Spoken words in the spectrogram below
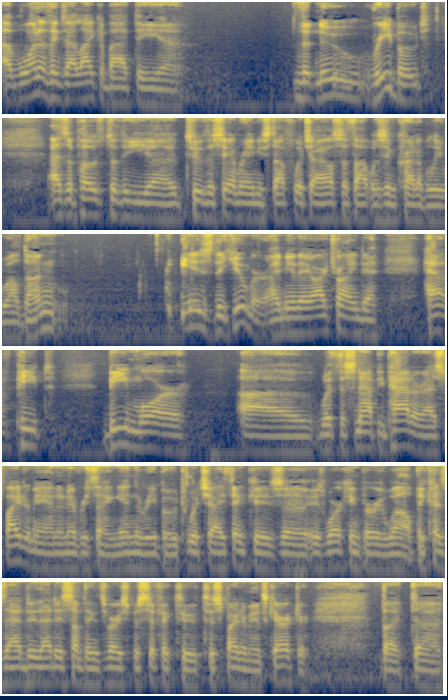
uh, one of the things I like about the uh, the new reboot, as opposed to the uh, to the Sam Raimi stuff, which I also thought was incredibly well done, is the humor. I mean, they are trying to have Pete be more uh, with the snappy patter as Spider-Man and everything in the reboot, which I think is uh, is working very well because that that is something that's very specific to to Spider-Man's character. But uh,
